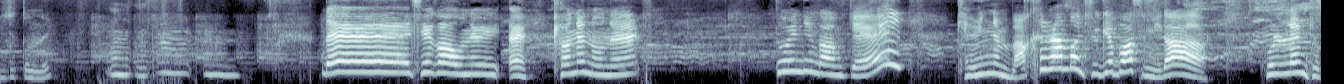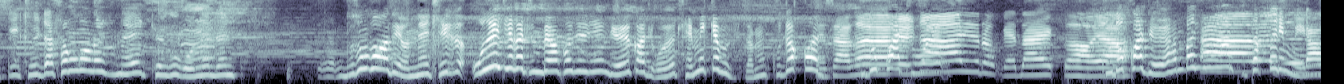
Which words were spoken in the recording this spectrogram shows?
이제 떴네? 음, 음, 음, 음. 네, 제가 오늘, 에, 저는 오늘 도희님과 함께 재밌는 마크를 한번 즐겨보았습니다. 골렘 접기 둘 다 성공했네. 결국 오늘은 무승부가 되었네. 제가, 오늘 제가 준비한 컨텐츠는 여기까지고요. 재밌게 보셨다면 구독과, 구독과 좋아요, 날 거야. 구독과 좋아요 한 번씩만 부탁드립니다.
